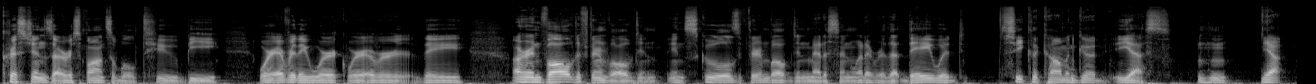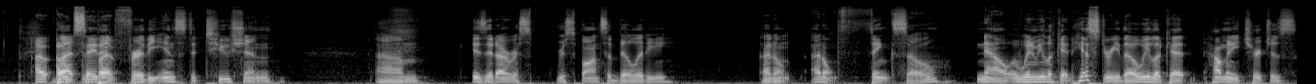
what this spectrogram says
Christians are responsible to be wherever they work, wherever they are involved. If they're involved in in schools, if they're involved in medicine, whatever, that they would Seek the common good. yes. hmm Yeah. I, I would say but that for the institution, um, is it our res- responsibility? I don't. I don't think so. Now, when we look at history, though, we look at how many churches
